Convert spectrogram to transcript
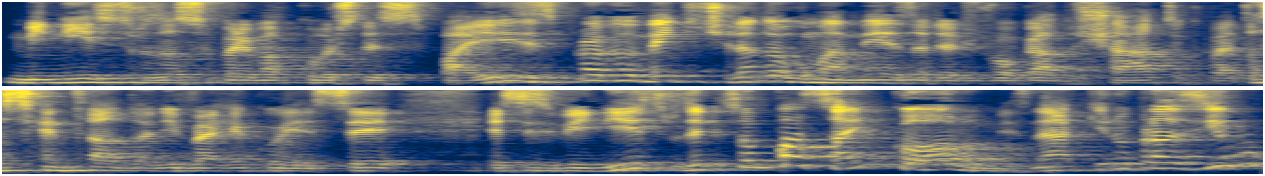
ministros da Suprema Corte desses países, provavelmente tirando alguma mesa de advogado chato que vai estar sentado ali vai reconhecer esses ministros, eles vão passar incólumes, né? Aqui no Brasil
